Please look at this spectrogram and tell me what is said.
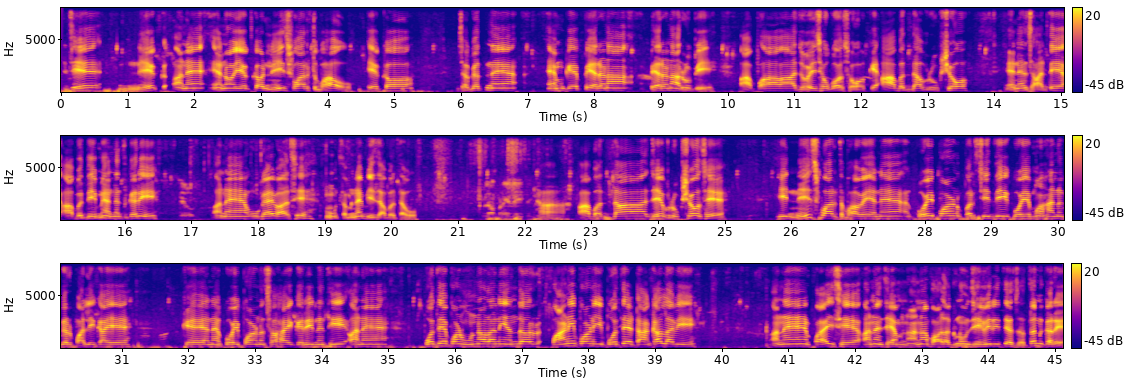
જે નેક અને એનો એક નિસ્વાર્થ ભાવ એક જગતને એમ કે પ્રેરણા પ્રેરણારૂપી આપ આ આ જોઈ શકો છો કે આ બધા વૃક્ષો એને જાતે આ બધી મહેનત કરી અને ઉગાવ્યા છે. હું તમને બીજા બતાવું. હા આ બધા જે વૃક્ષો છે એ નિસ્વાર્થ ભાવે એને કોઈ પણ પ્રસિદ્ધિ કોઈ મહાનગરપાલિકાએ કે એને કોઈ પણ સહાય કરી નથી અને પોતે પણ ઉનાળાની અંદર પાણી પણ એ પોતે ટાંકા લાવી અને પાય છે અને જેમ નાના બાળકનું જેવી રીતે જતન કરે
